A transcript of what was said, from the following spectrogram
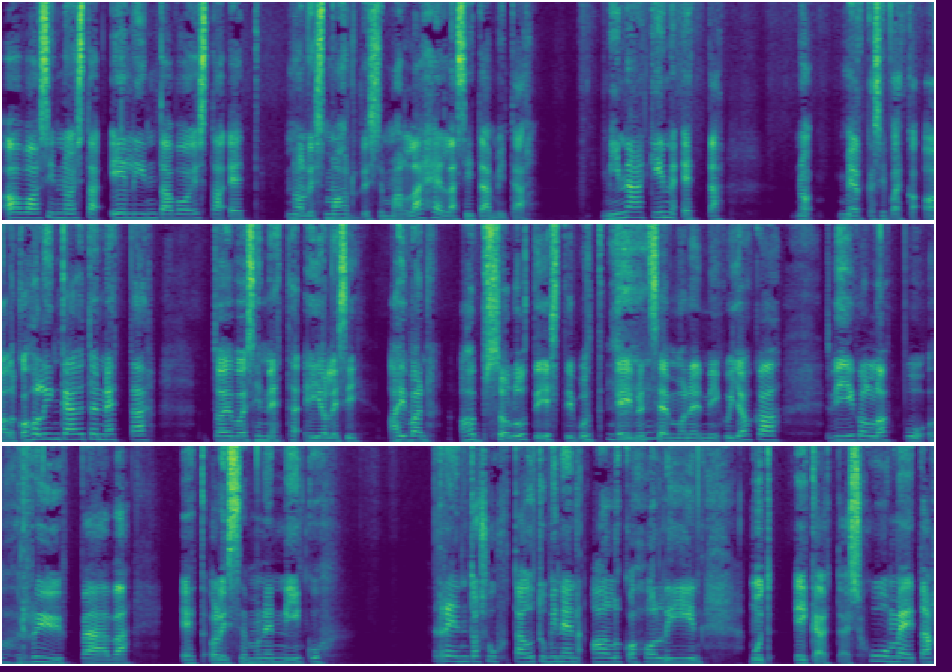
avasin noista elintavoista, että ne olisi mahdollisimman lähellä sitä, mitä minäkin, että no merkkasin vaikka alkoholin käytön, että toivoisin, että ei olisi aivan absolutisti, mutta ei nyt semmoinen niin kuin joka viikonloppu ryyppäävä, että olisi semmoinen niin kuin rento suhtautuminen alkoholiin, mutta ei käyttäisi huumeita.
